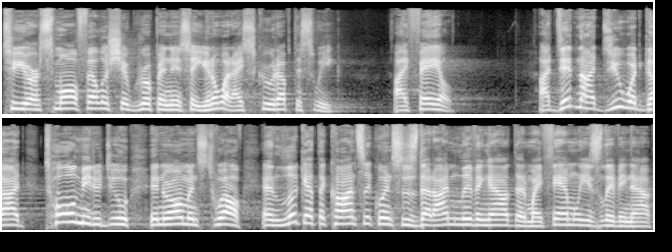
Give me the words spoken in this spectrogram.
to your small fellowship group and say, you know what, I screwed up this week. I failed. I did not do what God told me to do in Romans 12. And look at the consequences that I'm living out, that my family is living out.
